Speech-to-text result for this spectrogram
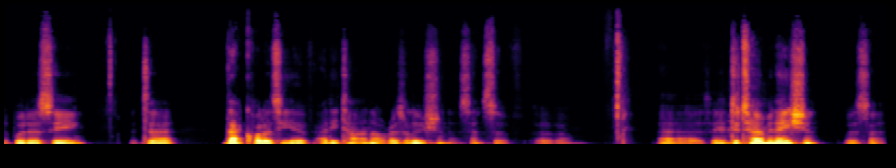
the, Buddha seeing that uh, that quality of adhitthana, resolution, a sense of, of um, uh, say determination, was uh,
